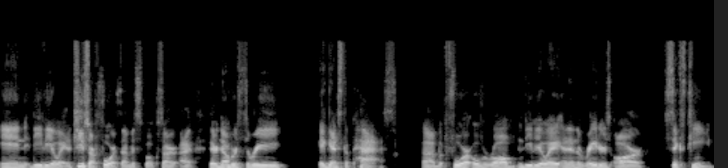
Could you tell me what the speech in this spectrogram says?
in DVOA. The Chiefs are fourth. I misspoke. Sorry. I, they're number three against the pass, uh, but four overall in DVOA. And then the Raiders are 16.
